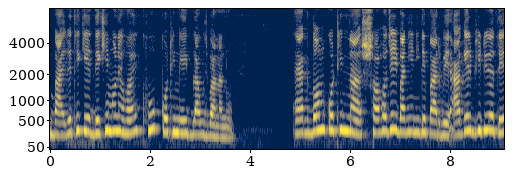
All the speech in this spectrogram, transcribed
বাইরে থেকে দেখে মনে হয় খুব কঠিন এই ব্লাউজ বানানো। একদম কঠিন না, সহজেই বানিয়ে নিতে পারবে। আগের ভিডিওতে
